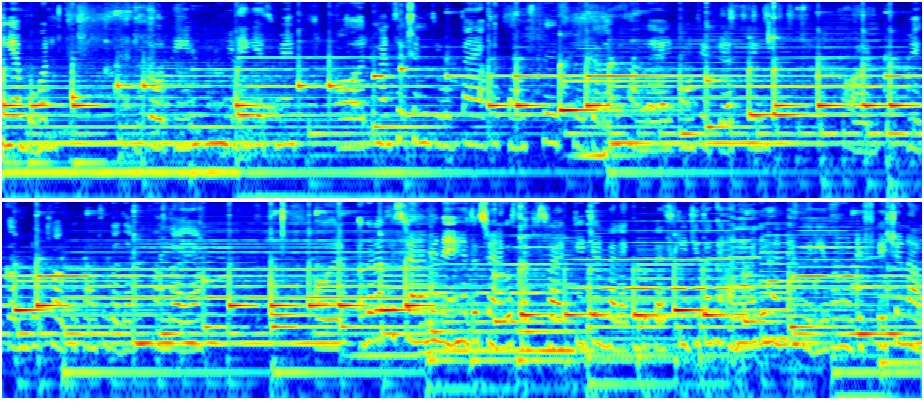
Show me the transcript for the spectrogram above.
है बहुत, दो तीन मिलेंगे इसमें। और कमेंट सेक्शन में ज़रूर बताएँ आपको कौन से ज़्यादा पसंद आया, कौन सी ड्रेस और मेकअप लुक आपको कौन सा ज़्यादा पसंद आया। और अगर आप इस चैनल में नए हैं तो इस चैनल को सब्सक्राइब कीजिए और बेल आइकन प्रेस कीजिए ताकि आने वाली हर नई वीडियो का नोटिफिकेशन आप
